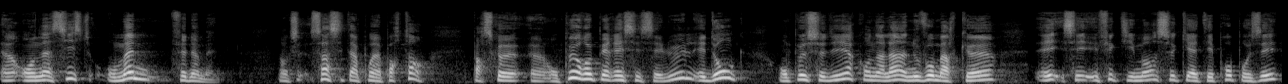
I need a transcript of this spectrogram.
on assiste au même phénomène. Donc ça, c'est un point important, parce qu'on euh, peut repérer ces cellules, et donc on peut se dire qu'on a là un nouveau marqueur, et c'est effectivement ce qui a été proposé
